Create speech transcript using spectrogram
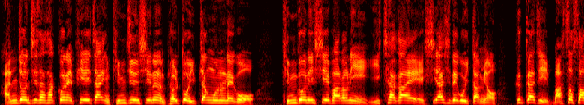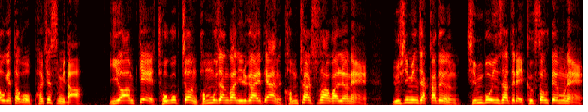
안전지사 사건의 피해자인 김지은 씨는 별도 입장문을 내고 김건희 씨의 발언이 2차 가해에 씨앗이 되고 있다며 끝까지 맞서 싸우겠다고 밝혔습니다. 이와 함께 조국 전 법무장관 일가에 대한 검찰 수사 관련해 유시민 작가 등 진보 인사들의 극성 때문에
